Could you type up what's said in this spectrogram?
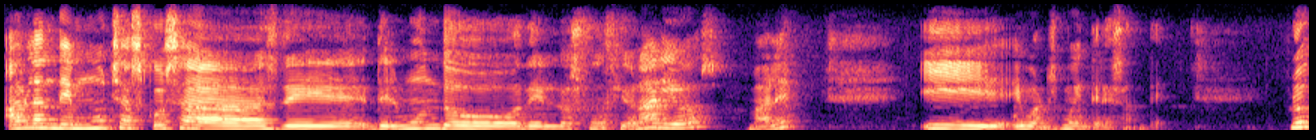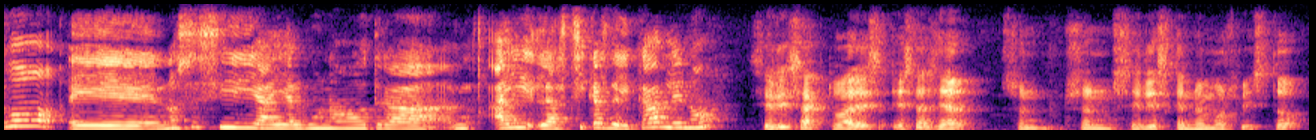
Hablan de muchas cosas del mundo de los funcionarios, ¿vale? y bueno, es muy interesante. Luego, eh, no sé si hay alguna otra. Hay las chicas del cable, ¿no? Series actuales, estas ya son, son series que no hemos visto.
